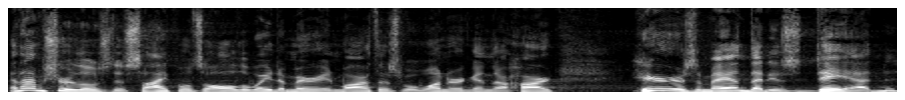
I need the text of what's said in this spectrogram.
And I'm sure those disciples, all the way to Mary and Martha's, were wondering in their heart, here is a man that is dead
